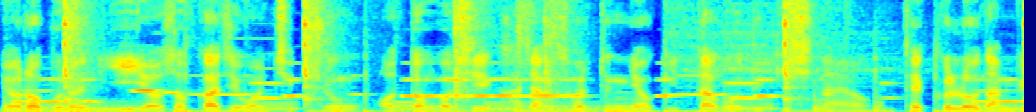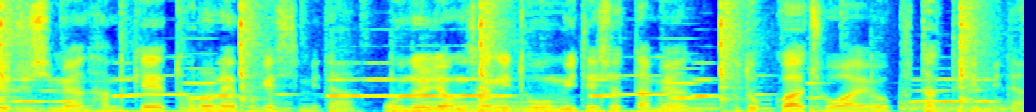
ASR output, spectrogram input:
여러분은 이 여섯 가지 원칙 중 어떤 것이 가장 설득력 있다고 느끼시나요? 댓글로 남겨주시면 함께 토론해 보겠습니다. 오늘 영상이 도움이 되셨다면 구독과 좋아요 부탁드립니다.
